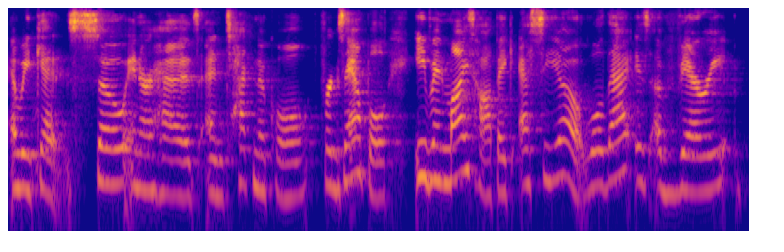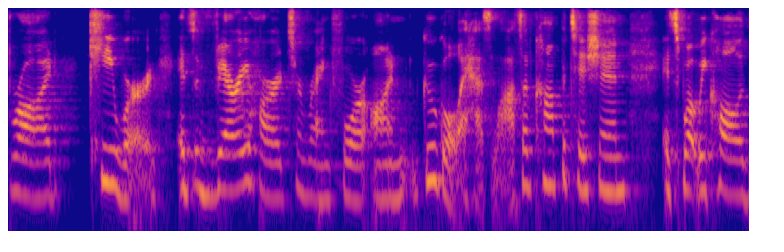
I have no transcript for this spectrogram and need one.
And we get so in our heads and technical. For example, even my topic, SEO. Well, that is a very broad keyword. It's very hard to rank for on Google. It has lots of competition. It's what we call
